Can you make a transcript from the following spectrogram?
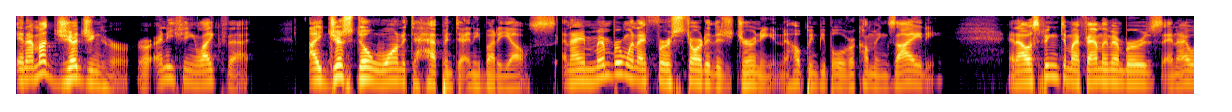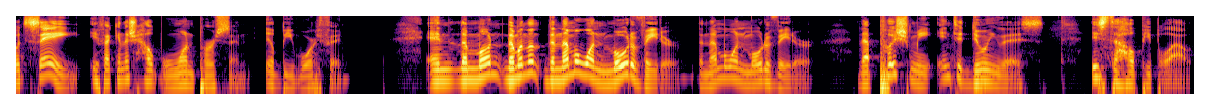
and I'm not judging her or anything like that I just don't want it to happen to anybody else. And I remember when I first started this journey and helping people overcome anxiety. And I was speaking to my family members, and I would say, if I can just help one person, it'll be worth it. And the, mo- the, the number one motivator, the number one motivator that pushed me into doing this is to help people out,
